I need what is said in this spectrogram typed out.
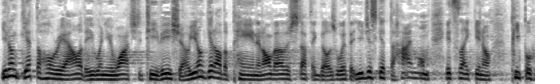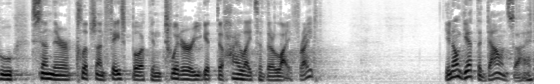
You don't get the whole reality when you watch the TV show. You don't get all the pain and all the other stuff that goes with it. You just get the high moment. It's like, you know, people who send their clips on Facebook and Twitter, you get the highlights of their life, right? You don't get the downside.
